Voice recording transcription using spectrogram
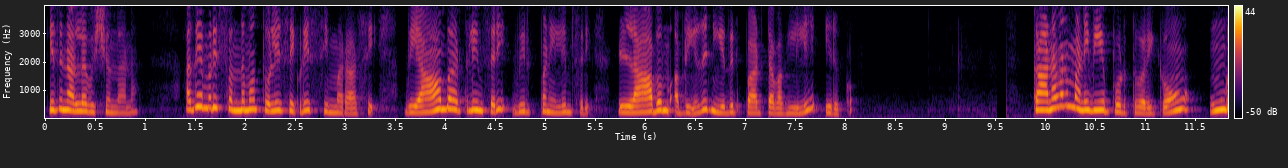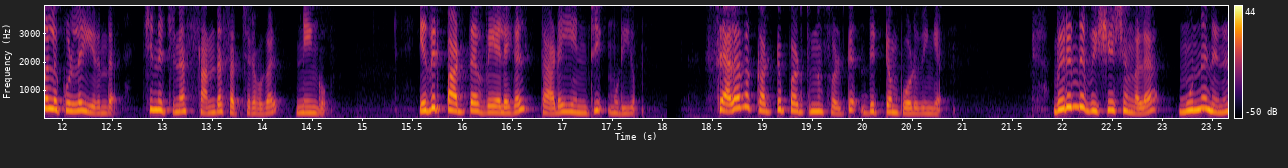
இது நல்ல விஷயம் தானே? அதே மாதிரி சொந்தமாக தொழில் செய்யக்கூடிய சிம்ம ராசி. வியாபாரத்துலேயும் சரி விற்பனையிலையும் சரி லாபம் அப்படிங்கிறது நீ எதிர்பார்த்த வகையிலே இருக்கும். கணவன் மனைவியை பொறுத்த வரைக்கும் உங்களுக்குள்ளே இருந்த சின்ன சின்ன சண்டை சச்சரவுகள் நீங்கும். எதிர்பார்த்த வேலைகள் தடையின்றி முடியும். செலவை கட்டுப்படுத்தணும்னு சொல்லிட்டு திட்டம் போடுவீங்க. விருந்து விசேஷங்களை முன்ன நின்று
